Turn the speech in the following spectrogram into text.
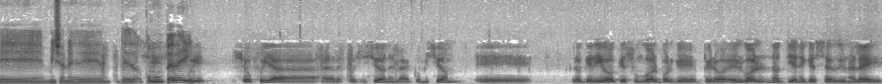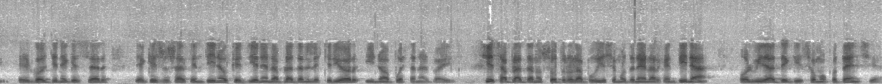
eh, millones de, como un PBI. Yo fui, a, la exposición en la comisión. Eh, lo que digo que es un gol porque, pero el gol no tiene que ser de una ley, el gol tiene que ser de aquellos argentinos que tienen la plata en el exterior y no apuestan al país. Si esa plata nosotros la pudiésemos tener en la Argentina, olvídate que somos potencia.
